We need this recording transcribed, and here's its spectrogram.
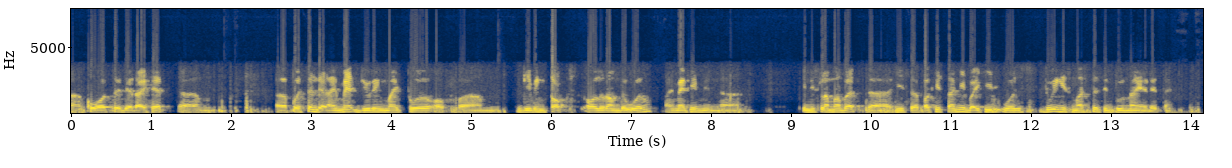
uh, co-author that I had, um, a person that I met during my tour of um, giving talks all around the world. I met him in uh, in Islamabad. Uh, he's a Pakistani, but he was doing his masters in Brunei at that time.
